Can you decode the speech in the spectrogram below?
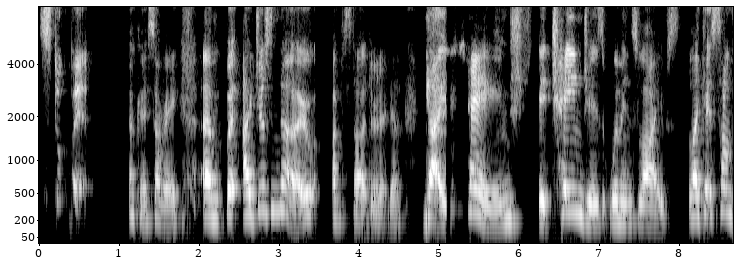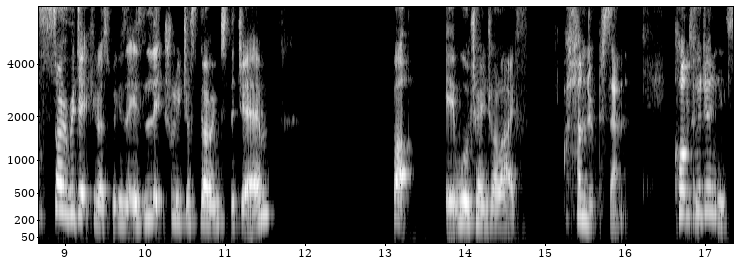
stop it. Okay, sorry. Um, but I just know I've started doing it again. That it changed, it changes women's lives. Like it sounds so ridiculous because it is literally just going to the gym, but it will change your life. Hundred percent. Confidence,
